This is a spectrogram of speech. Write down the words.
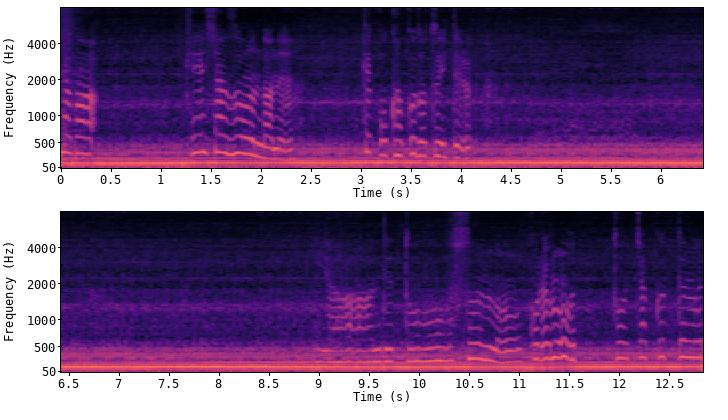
斜が傾斜ゾーンだね。結構角度ついてる。いやーでどうすんの？これもう到着ってなっ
